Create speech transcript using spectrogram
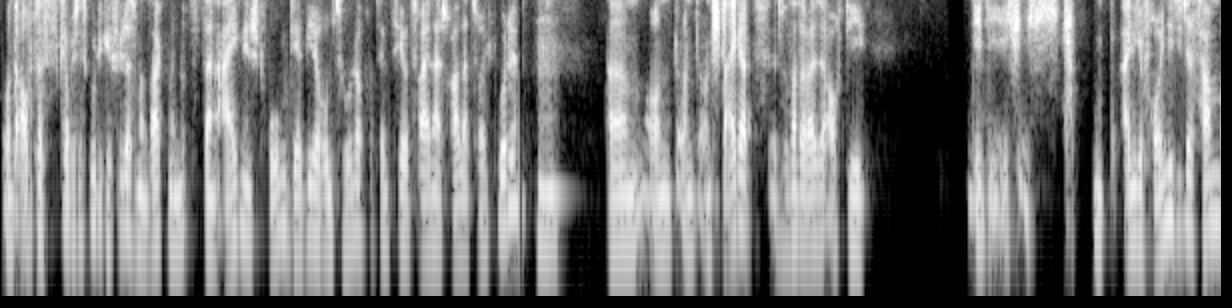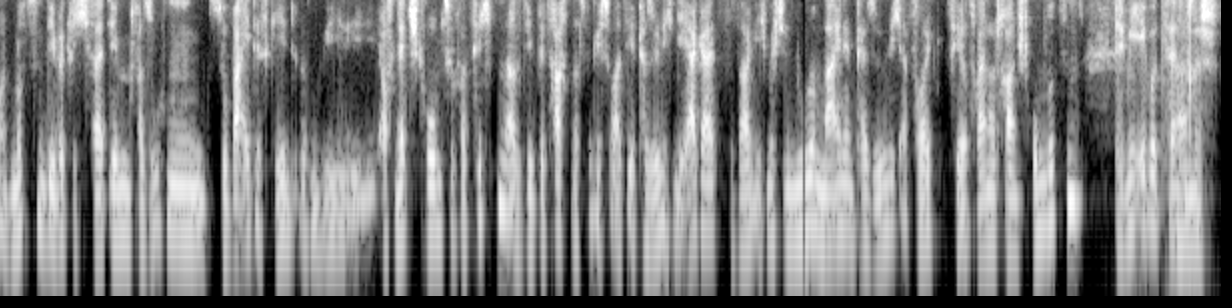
und auch das, glaube ich, das gute Gefühl, dass man sagt, man nutzt seinen eigenen Strom, der wiederum zu 100% CO2-neutral erzeugt wurde mhm. ähm, und, und, und steigert interessanterweise auch die, die, die, ich, ich habe einige Freunde, die das haben und nutzen, die wirklich seitdem versuchen, so weitestgehend irgendwie auf Netzstrom zu verzichten. Also die betrachten das wirklich so als ihr persönlichen Ehrgeiz, zu sagen, ich möchte nur meinen persönlich erzeugten CO2-neutralen Strom nutzen. Irgendwie egozentrisch.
